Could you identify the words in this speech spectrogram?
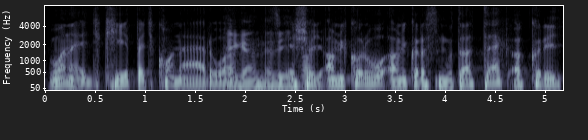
van egy kép egy kanáról. Igen, ez így És van. hogy amikor, amikor azt mutatták, akkor így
